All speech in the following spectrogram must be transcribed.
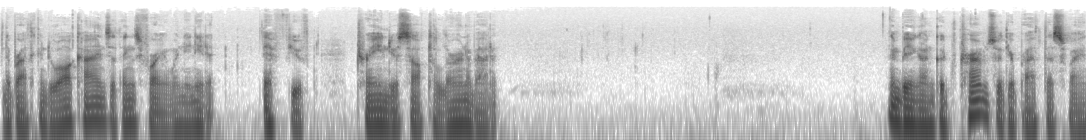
The breath can do all kinds of things for you when you need it, if you've trained yourself to learn about it. And being on good terms with your breath this way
